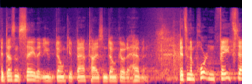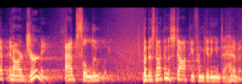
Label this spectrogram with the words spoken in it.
It doesn't say that you don't get baptized and don't go to heaven. It's an important faith step in our journey, absolutely. But it's not going to stop you from getting into heaven.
